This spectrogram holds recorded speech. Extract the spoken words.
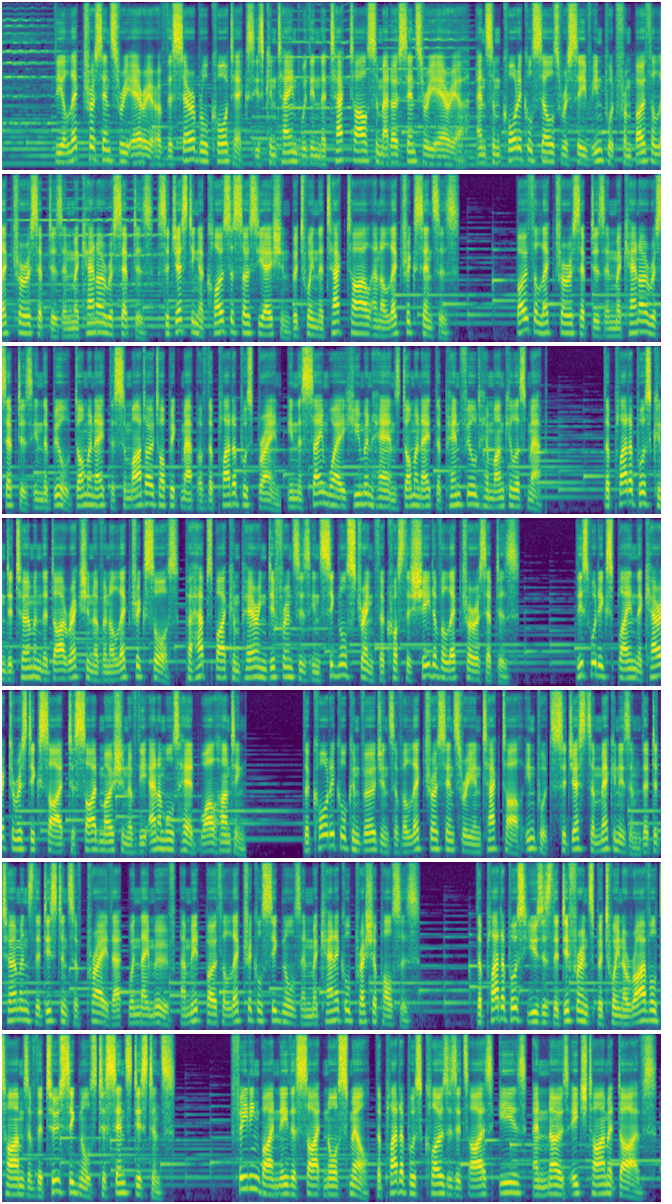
The electrosensory area of the cerebral cortex is contained within the tactile somatosensory area, and some cortical cells receive input from both electroreceptors and mechanoreceptors, suggesting a close association between the tactile and electric senses. Both electroreceptors and mechanoreceptors in the bill dominate the somatotopic map of the platypus brain, in the same way human hands dominate the Penfield homunculus map. The platypus can determine the direction of an electric source, perhaps by comparing differences in signal strength across the sheet of electroreceptors. This would explain the characteristic side-to-side -side motion of the animal's head while hunting. The cortical convergence of electrosensory and tactile inputs suggests a mechanism that determines the distance of prey that, when they move, emit both electrical signals and mechanical pressure pulses. The platypus uses the difference between arrival times of the two signals to sense distance. Feeding by neither sight nor smell, the platypus closes its eyes, ears, and nose each time it dives.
